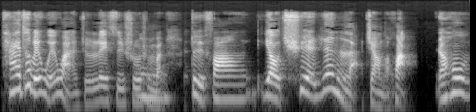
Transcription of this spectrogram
他还特别委婉，就是类似于说什么对方要确认了这样的话，然后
